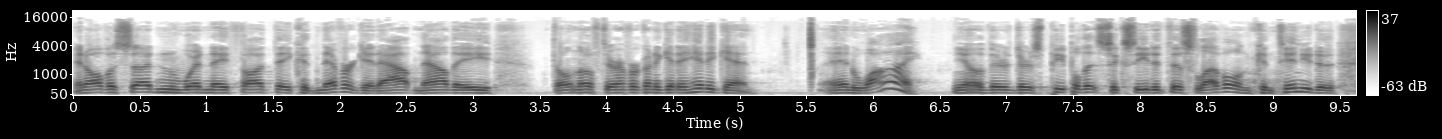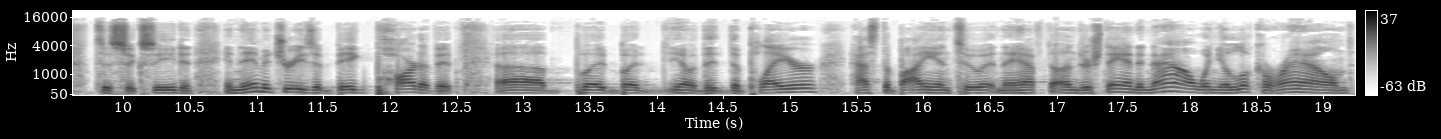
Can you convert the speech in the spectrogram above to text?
And all of a sudden, when they thought they could never get out, now they don't know if they're ever going to get a hit again. And why? You know, there, there's people that succeed at this level and continue to, to succeed, and, and imagery is a big part of it. Uh, but but you know, the the player has to buy into it, and they have to understand. And now, when you look around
